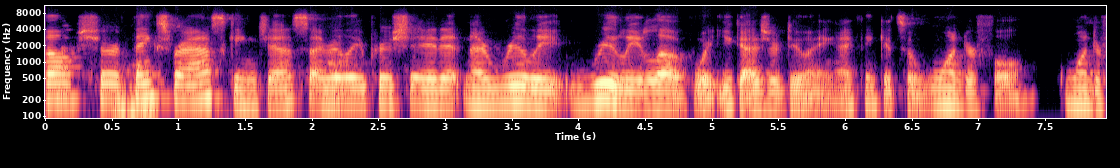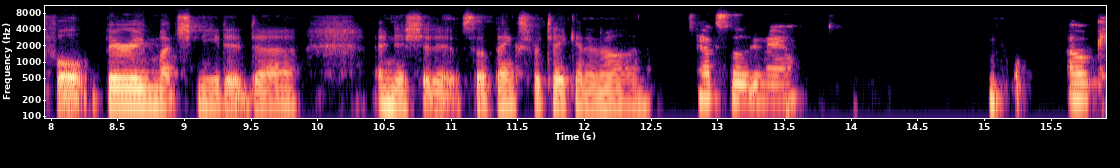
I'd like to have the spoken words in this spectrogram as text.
oh sure thanks for asking jess i really appreciate it and i really really love what you guys are doing i think it's a wonderful wonderful, very much needed uh, initiative. So thanks for taking it on. Absolutely, ma'am. Okay.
